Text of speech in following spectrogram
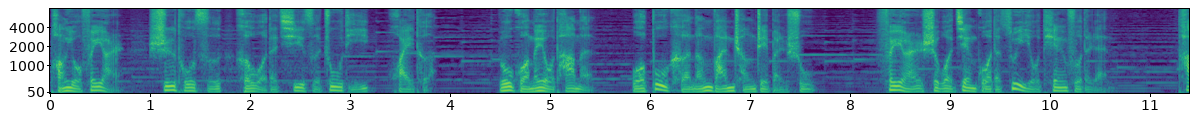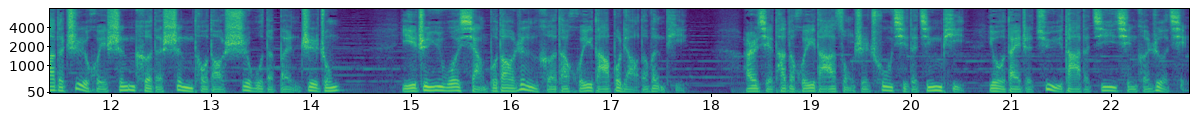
朋友菲尔·施图茨和我的妻子朱迪·怀特。如果没有他们，我不可能完成这本书。菲尔是我见过的最有天赋的人，他的智慧深刻地渗透到事物的本质中。以至于我想不到任何他回答不了的问题，而且他的回答总是出奇的精辟，又带着巨大的激情和热情。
